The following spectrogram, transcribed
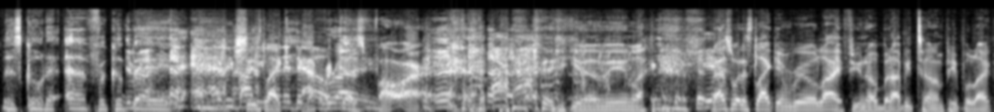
let's go to Africa, babe. And everybody She's like, wanted to go. Africa's far. you know what I mean? Like, that's what it's like in real life, you know. But I be telling people like,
